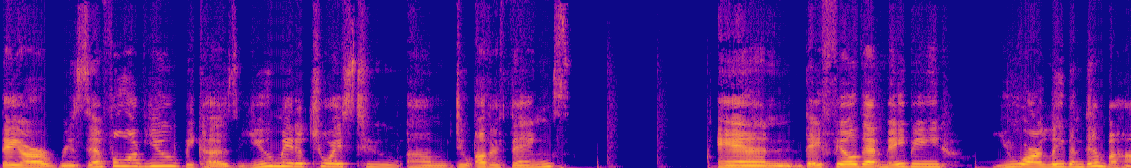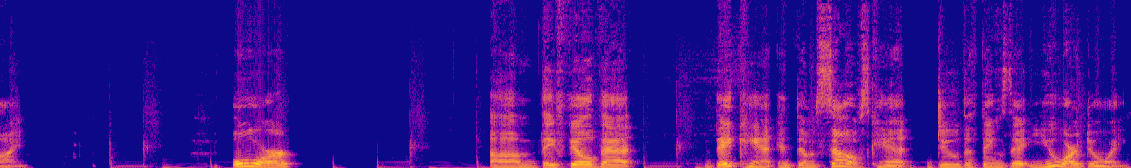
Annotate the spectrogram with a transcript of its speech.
They are resentful of you because you made a choice to um, do other things. And they feel that maybe you are leaving them behind or um, they feel that they can't and themselves can't do the things that you are doing.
